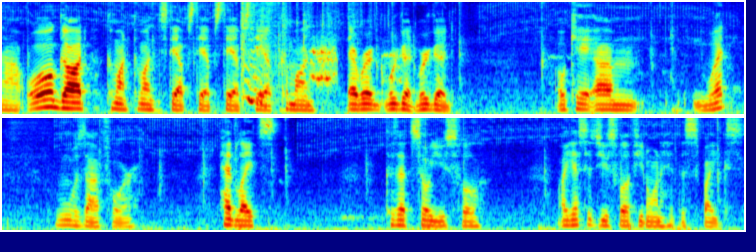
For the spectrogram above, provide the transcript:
Now, oh god. Come on, come on. Stay up, stay up, stay up, stay up. Come on. There, we're, we're good, we're good. Okay, um, what? What was that for? Headlights. Because that's so useful. I guess it's useful if you don't want to hit the spikes.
